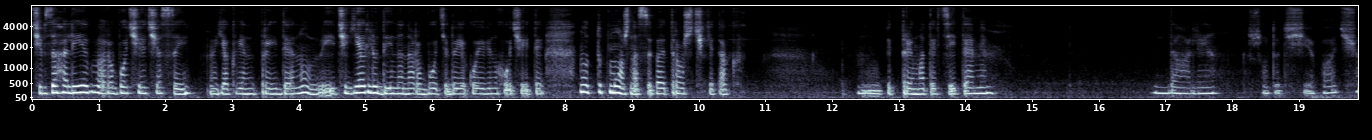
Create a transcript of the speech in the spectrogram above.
чи взагалі робочі часи, як він прийде. Ну, і чи є людина на роботі, до якої він хоче йти. Ну, тут можна себе трошечки так підтримати в цій темі. Далі, що тут ще бачу?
